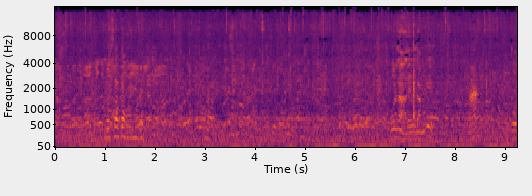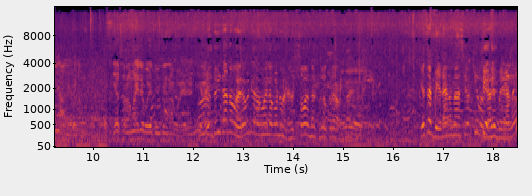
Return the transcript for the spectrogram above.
बसाका खाने त ल। पोल्न हालेर जाऊँ कि हाँ? पोल्न हालेर जाऊँ यस रमाइलो भयो दुईजना भएर नि है अँ, दुईजना भएर पनि रमाइलो गर्नु भनेको सबैभन्दा ठुलो कुरा हो। यो चाहिँ भेडाको मासु हो के भन्छ अरे भेडालाई।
